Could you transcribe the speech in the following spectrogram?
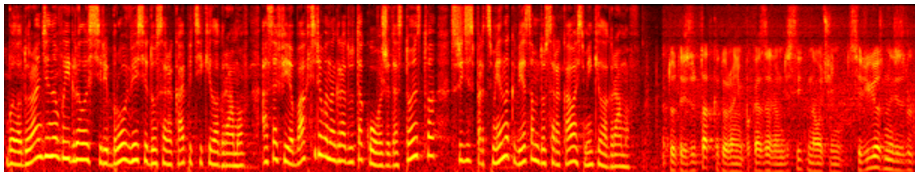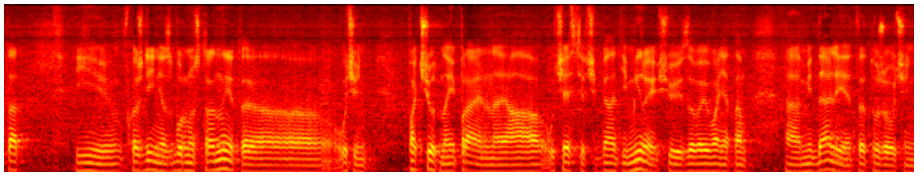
Белла Дурандина выиграла серебро в весе до 45 килограммов, а София Бахтерева награду такого же достоинства среди спортсменок весом до 48 килограммов. Тот результат, который они показали, он действительно очень серьезный результат. И вхождение в сборную страны – это э, очень почетно и правильно, а участие в чемпионате мира, еще и завоевание там э, медали, это тоже очень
